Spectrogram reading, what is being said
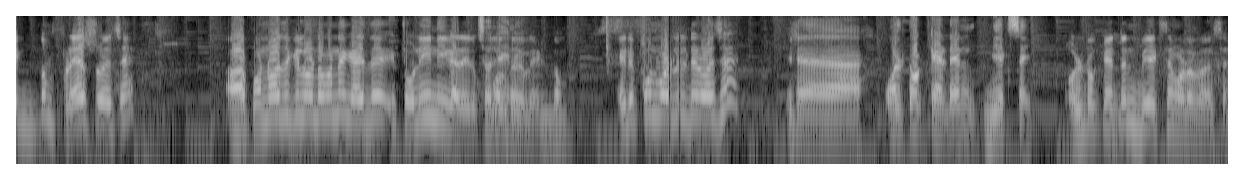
একদম ফ্রেশ রয়েছে। আর পনেরো হাজার কিলোমিটার মানে গাড়িতে চলেই নি গাড়ি বলতে গেলে একদম। এটা কোন মডেলটি রয়েছে? এটা Alto K ten VXI Alto K ten VXI model রয়েছে।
